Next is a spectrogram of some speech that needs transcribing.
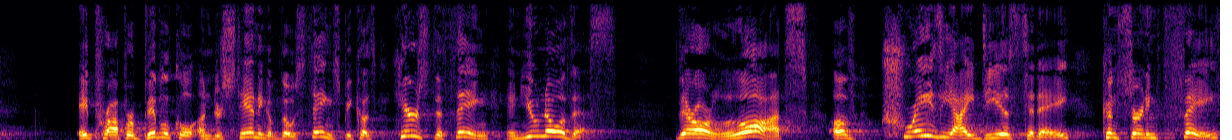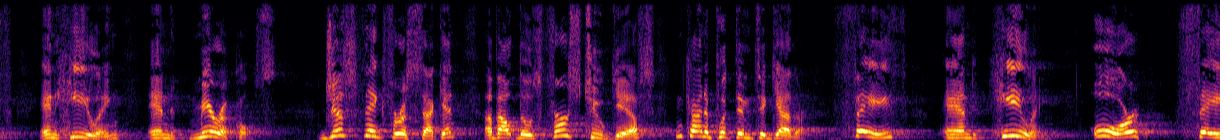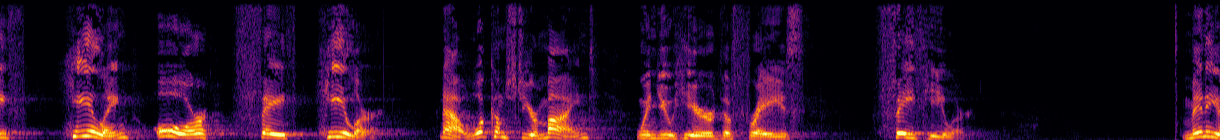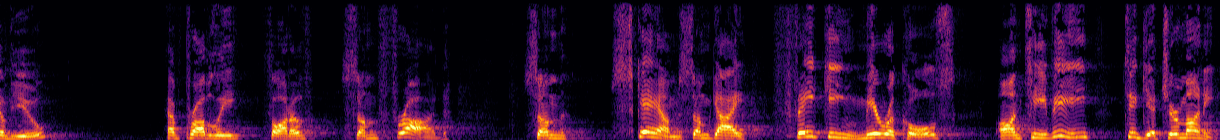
a proper biblical understanding of those things. Because here's the thing, and you know this there are lots of crazy ideas today concerning faith and healing and miracles. Just think for a second about those first two gifts and kind of put them together faith and healing, or faith, healing, or faith healer. Now, what comes to your mind when you hear the phrase faith healer? Many of you have probably thought of some fraud, some scam, some guy faking miracles on TV to get your money.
